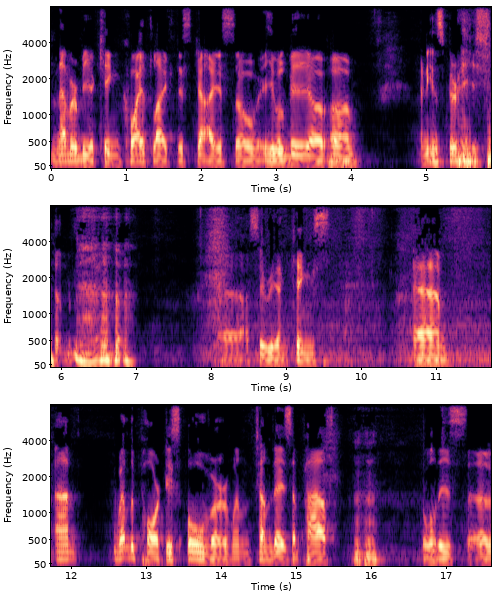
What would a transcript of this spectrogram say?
never be a king quite like this guy, so he will be uh, uh, an inspiration for uh, Assyrian kings. Um, and when the party is over, when 10 days have passed, all these uh,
